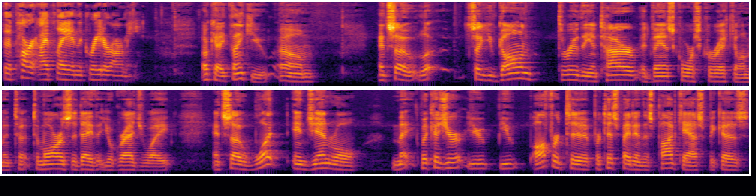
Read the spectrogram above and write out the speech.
the part I play in the greater Army. Okay, thank you. Um, and so, so you've gone through the entire advanced course curriculum, and t- tomorrow's the day that you'll graduate. And so, what in general, because you're you you offered to participate in this podcast because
